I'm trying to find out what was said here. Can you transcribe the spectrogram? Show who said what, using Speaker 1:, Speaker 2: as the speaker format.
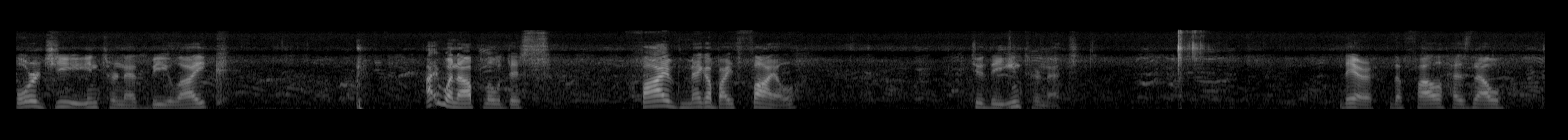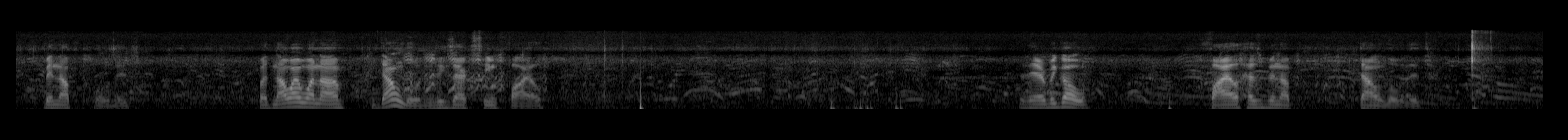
Speaker 1: 4G internet be like? I wanna upload this 5 megabyte file to the internet. There, the file has now been uploaded. But now I wanna download the exact same file. There we go. File has been up downloaded.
